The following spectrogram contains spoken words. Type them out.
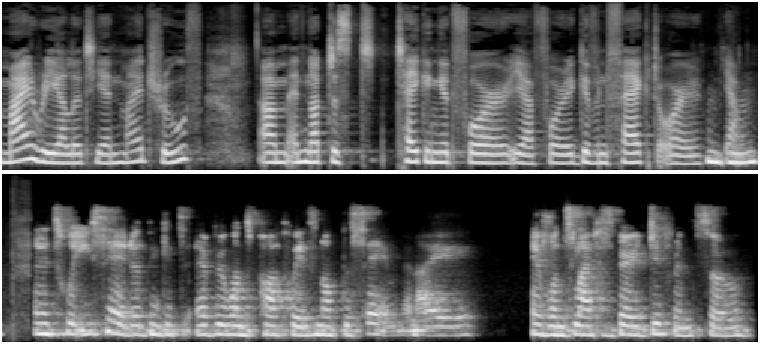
my reality and my truth? Um, and not just taking it for yeah for a given fact or mm -hmm. yeah. And it's what you said. I think it's everyone's pathway is not the same, and I everyone's life is very different. So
